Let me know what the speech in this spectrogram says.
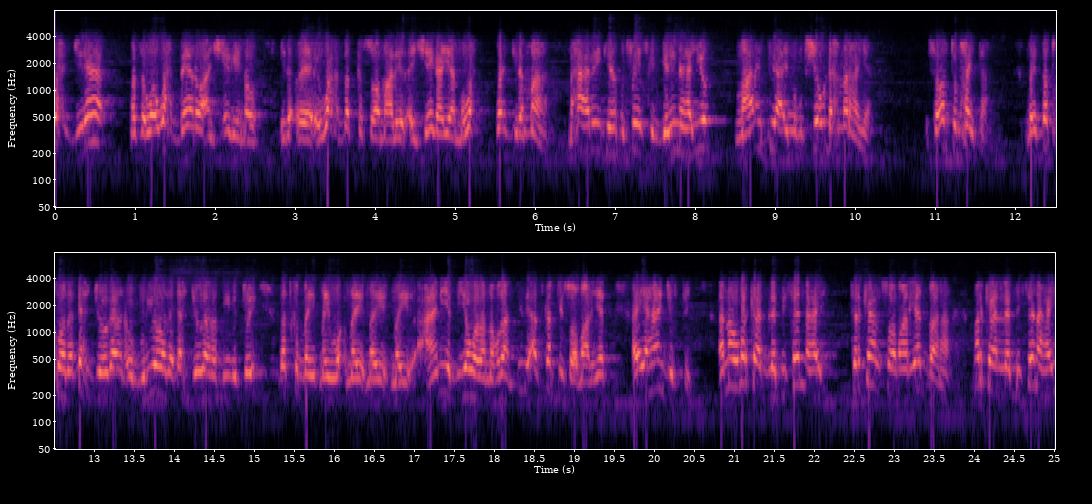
wax jiraa mase waa wax been oo aan sheegayno. Wax dadka soomaaliyeed ay sheegayaan ma wax wax jira maaha maxaa habeenkiina dhufayska gelinahayo maalintiina ay muqdisho u dhex marhayaan sababtu maxay tahay may dadkooda dhex joogaan oo guryahooda dhex joogaan oo dhiibitooy dadka may may may may may caaniya biyo wada noqdaan. Sidii askartii soomaaliyeed ay ahaan jirtay. Annagu markaan labisanahay sarkaal soomaaliyeed baan ahaa markaan labisanahay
